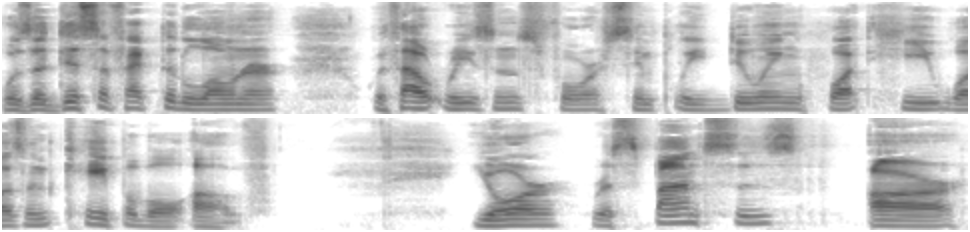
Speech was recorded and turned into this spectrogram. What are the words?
was a disaffected loner without reasons for simply doing what he wasn't capable of. Your responses are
